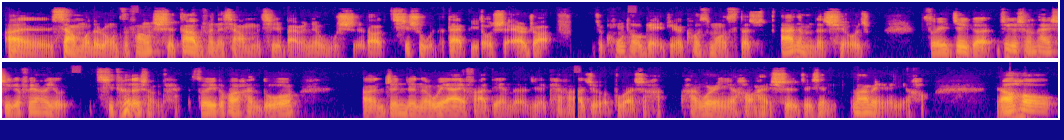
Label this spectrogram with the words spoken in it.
呃项目的融资方式。大部分的项目其实百分之五十到七十五的代币都是 airdrop，就空投给这个 Cosmos 的 Atom 的持有者。所以这个这个生态是一个非常有奇特的生态。所以的话，很多。嗯，真正的为爱发电的这些开发者，不管是韩韩国人也好，还是这些拉美人也好，然后，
